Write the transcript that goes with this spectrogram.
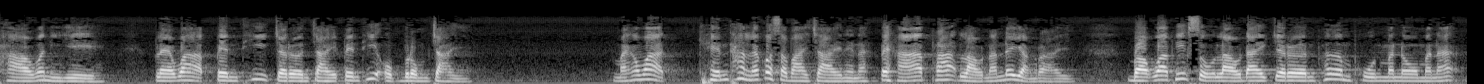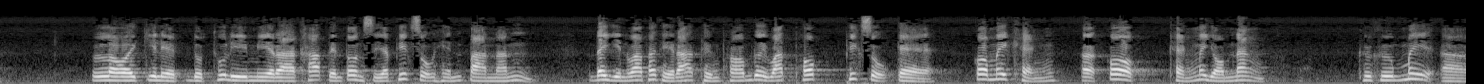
ภาวนิเย แปลว่าเป็นที่เจริญใจเป็นที่อบรมใจ หมายความว่าเห็นท่านแล้วก็สบายใจเนี่ยนะไปหาพระเหล่านั้นได้อย่างไร บอกว่าภิกษุเหล่าใดเจริญเพิ่มพูนมโนมณะลอยกิเลสดุจทุลีมีราคะเป็นต้นเสียภิกษุเห็นปานนั้น ได้ยินว่าพระเถระถึงพร้อมด้วยวัดพบภิกษุแก่ ก็ไม่แข็งเออก็แข็งไม่ยอมนั่ง คือคือไม่อ่า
